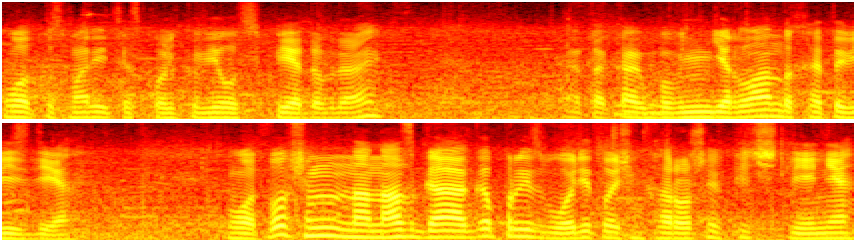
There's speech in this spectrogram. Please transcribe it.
Вот, посмотрите, сколько велосипедов, да? Это как бы в Нидерландах, это везде. Вот, в общем, на нас Гага производит очень хорошее впечатление.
